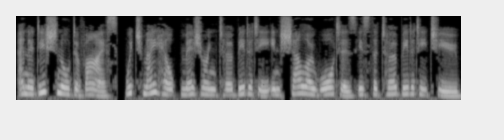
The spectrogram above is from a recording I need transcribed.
An additional device, which may help measuring turbidity in shallow waters is the turbidity tube.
